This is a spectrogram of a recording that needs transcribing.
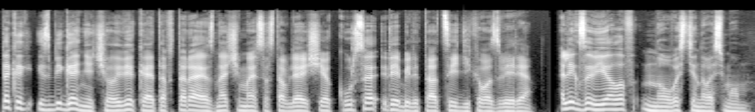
так как избегание человека – это вторая значимая составляющая курса реабилитации дикого зверя. Олег Завьялов, новости на восьмом.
